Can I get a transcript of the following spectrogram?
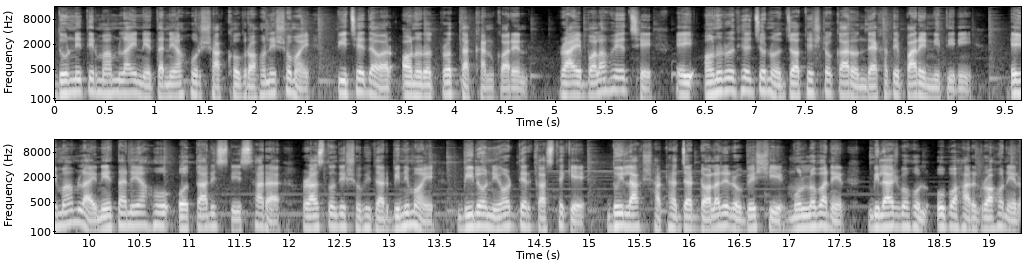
দুর্নীতির মামলায় নেতানিয়াহুর সাক্ষ্য গ্রহণের সময় পিছিয়ে দেওয়ার অনুরোধ প্রত্যাখ্যান করেন। রায়ে বলা হয়েছে, এই অনুরোধের জন্য যথেষ্ট কারণ দেখাতে পারেননি তিনি। এই মামলায় নেতানিয়াহু ও তার স্ত্রী সারা রাজনৈতিক সুবিধার বিনিময়ে বিলোনিয়রদের কাছ থেকে দুই লাখ ষাট হাজার ডলারেরও বেশি মূল্যবানের বিলাসবহুল উপহার গ্রহণের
